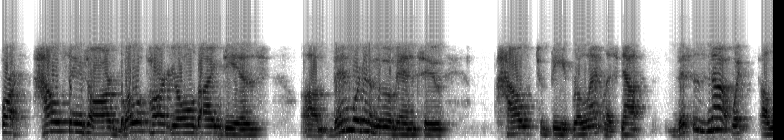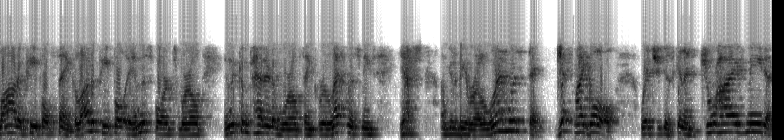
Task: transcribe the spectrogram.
for how things are, blow apart your old ideas, um, then we're going to move into how to be relentless. Now, this is not what a lot of people think. A lot of people in the sports world, in the competitive world, think relentless means, yes, I'm going to be relentless to get my goal, which is going to drive me to,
